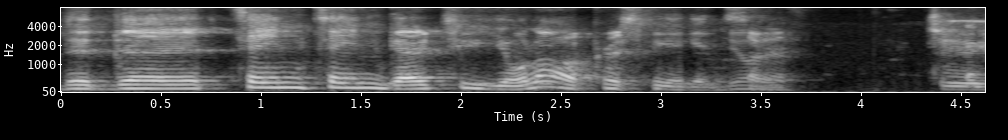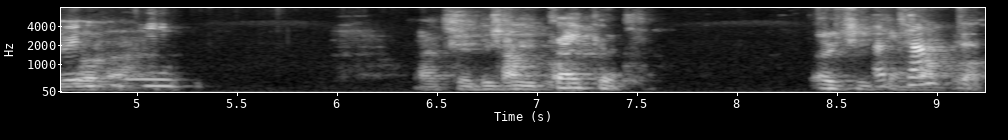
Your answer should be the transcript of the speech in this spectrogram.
Did the 10 10 go to Yola or Crispy again? Yola. Sorry. To And then Yola. he- And Okay, did you take it? Oh, she attempted. It.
